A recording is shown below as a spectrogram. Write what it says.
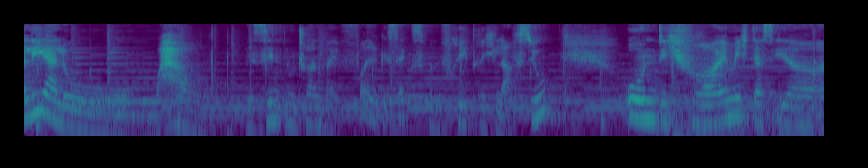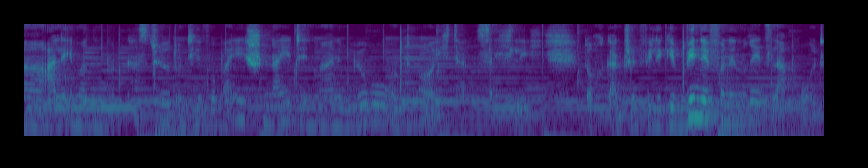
Hallihallo! Wow! Wir sind nun schon bei Folge 6 von Friedrich Loves You und ich freue mich, dass ihr äh, alle immer den Podcast hört und hier vorbeischneit in meinem Büro und euch tatsächlich doch ganz schön viele Gewinne von den Rätseln abholt.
